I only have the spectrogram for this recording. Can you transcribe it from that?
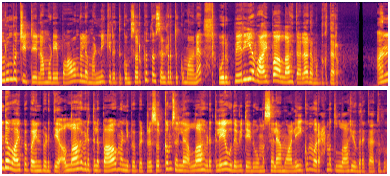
துரும்புச்சிட்டு நம்முடைய பாவங்களை மன்னிக்கிறதுக்கும் சொர்க்கத்தை செல்றதுக்குமான ஒரு பெரிய வாய்ப்பாக அல்லாஹாலா நமக்கு தரோம் அந்த வாய்ப்பை பயன்படுத்தி அல்லாஹ்விடத்தில் பாவ மன்னிப்பு பெற்று சொர்க்கம் செல்ல அல்லாஹ்விடத்திலேயே உதவி தேடுவோம். அஸ்லாம் வலைக்கும் வரமத்துல்லாஹி வபரகாத்துஹூ.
